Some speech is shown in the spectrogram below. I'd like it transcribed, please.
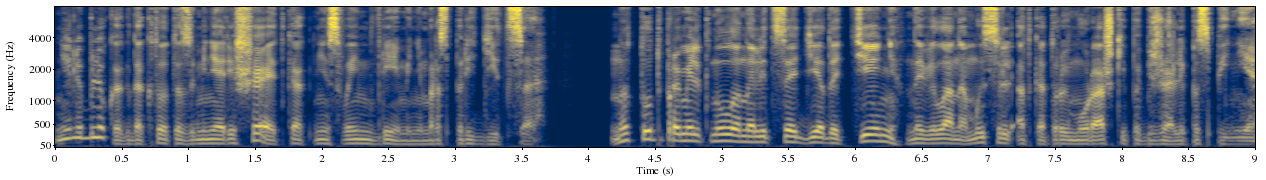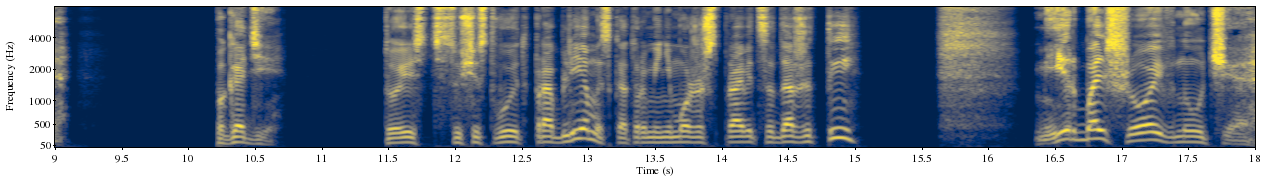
Не люблю, когда кто-то за меня решает, как мне своим временем распорядиться. Но тут промелькнула на лице деда тень, навела на мысль, от которой мурашки побежали по спине. «Погоди. То есть существуют проблемы, с которыми не можешь справиться даже ты?» «Мир большой, внуча.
